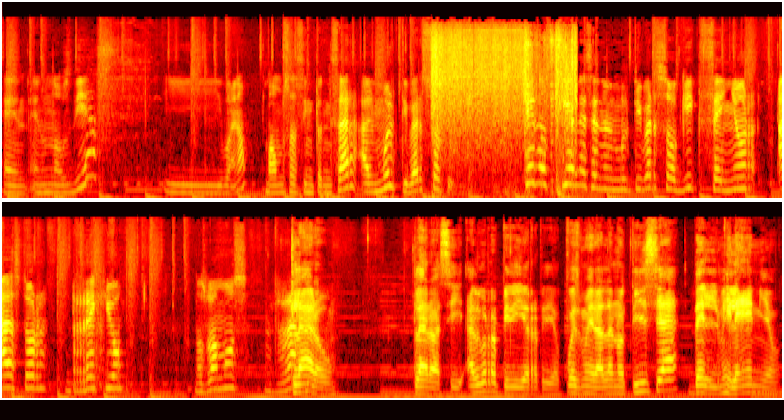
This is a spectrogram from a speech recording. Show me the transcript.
en, en unos días. Y bueno, vamos a sintonizar al multiverso geek. ¿Qué nos tienes en el multiverso geek, señor Astor Regio? Nos vamos rápido. Claro, claro, así, algo rapidillo, rapidillo. Pues mira, la noticia del milenio,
